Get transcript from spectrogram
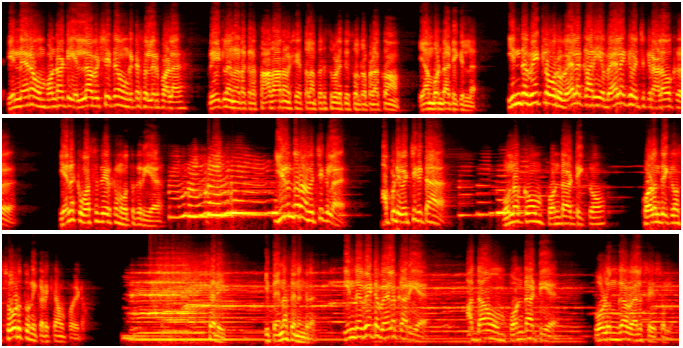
இந்நேரம் உன் பொண்டாட்டி எல்லா விஷயத்தையும் உன்கிட்ட சொல்லிருப்பாள? வீட்டுல நடக்கிற சாதாரண விஷயத்தெல்லாம் பெருசுபடுத்தி சொல்ற பழக்கம் என் பொண்டாட்டிக்கு இல்ல. இந்த வீட்ல ஒரு வேலைக்காரிய வேலைக்கு வச்சுக்கிற அளவுக்கு எனக்கு வசதி இருக்குன்னு ஒத்துக்கிறிய இருந்தும் நான் வச்சுக்கல. அப்படி வச்சுக்கிட்டா உனக்கும் பொண்டாட்டிக்கும் குழந்தைக்கும் சோறு துணி கிடைக்காம போயிடும். சரி இப்ப என்ன செய்யணுங்கிற? இந்த வீட்டு வேலைக்காரிய அதான் உன் பொண்டாட்டிய ஒழுங்கா வேலை செய்ய சொல்லு.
